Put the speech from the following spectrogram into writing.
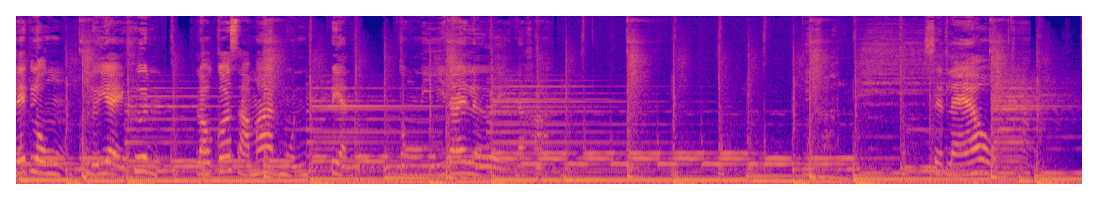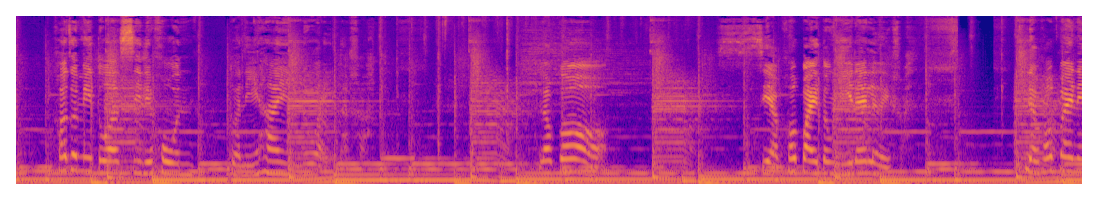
เล็กลงหรือใหญ่ขึ้น เราก็สามารถหมุนเปลี่ยนตรงนี้ได้เลยนะคะนี่ค่ะเสร็จแล้วเขาจะมีตัวซิลิโคนตัวนี้ให้ด้วยนะคะ แล้วก็เสียบเข้าไปตรงนี้ได้เลยค่ะ เสียบเข้าไปใน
